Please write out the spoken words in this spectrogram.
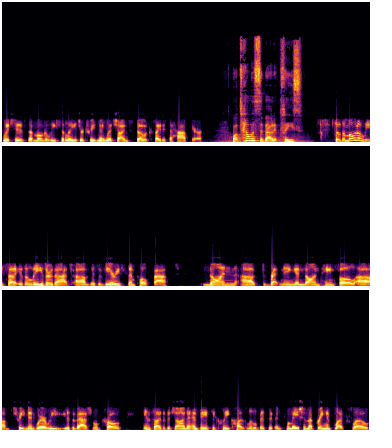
which is the Mona Lisa laser treatment, which I'm so excited to have here. Well, tell us about it, please. So the Mona Lisa is a laser that um, is a very simple, fast, non-threatening and non-painful uh, treatment where we use a vaginal probe inside the vagina and basically cause little bits of inflammation that bring in blood flow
